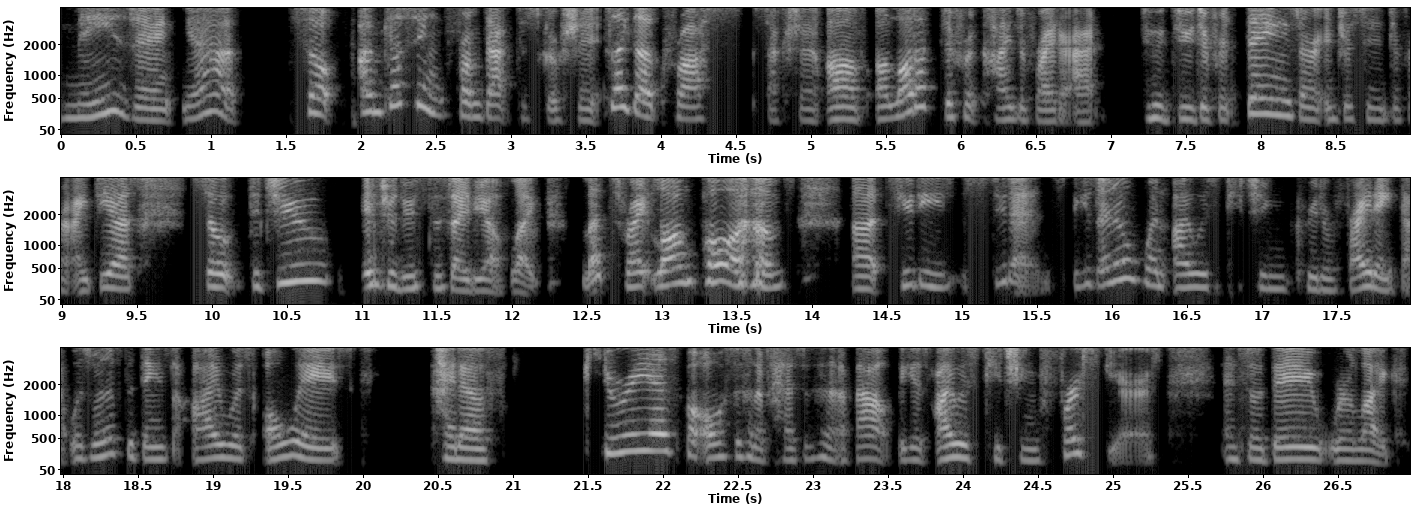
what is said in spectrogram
Amazing. Yeah. So I'm guessing from that description, it's like a cross section of a lot of different kinds of writer at who do different things are interested in different ideas. So did you introduce this idea of like let's write long poems uh, to these students? Because i know when i was teaching creative writing that was one of the things that i was always kind of curious but also kind of hesitant about because i was teaching first years. And so they were like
